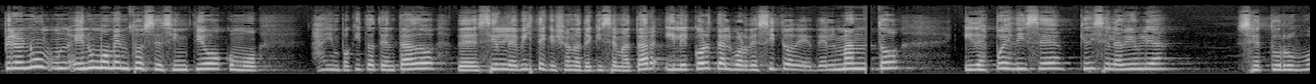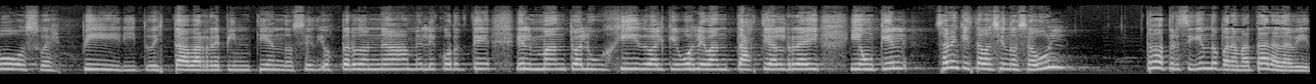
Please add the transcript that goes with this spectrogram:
Pero en un momento se sintió como hay un poquito tentado de decirle, viste que yo no te quise matar, y le corta el bordecito del manto y después dice, ¿qué dice la Biblia? Se turbó su espíritu, estaba arrepintiéndose, Dios perdoname, le corté el manto al ungido, al que vos levantaste al rey, y aunque él, ¿saben qué estaba haciendo Saúl? Estaba persiguiendo para matar a David.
